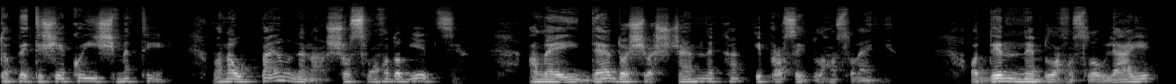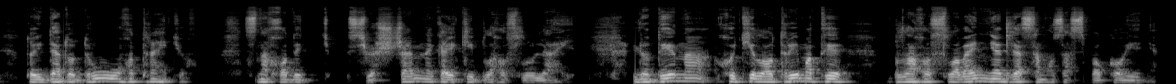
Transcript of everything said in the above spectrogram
добитися якоїсь мети, вона впевнена, що свого доб'ється, але йде до священника і просить благословення. Один не благословляє, то йде до другого, третього, знаходить священника, який благословляє. Людина хотіла отримати благословення для самозаспокоєння,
